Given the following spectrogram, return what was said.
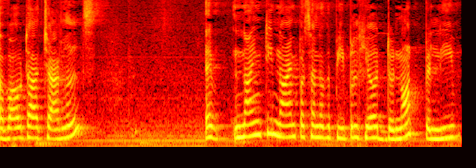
about our channels? Eh, 99% of the people here do not believe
